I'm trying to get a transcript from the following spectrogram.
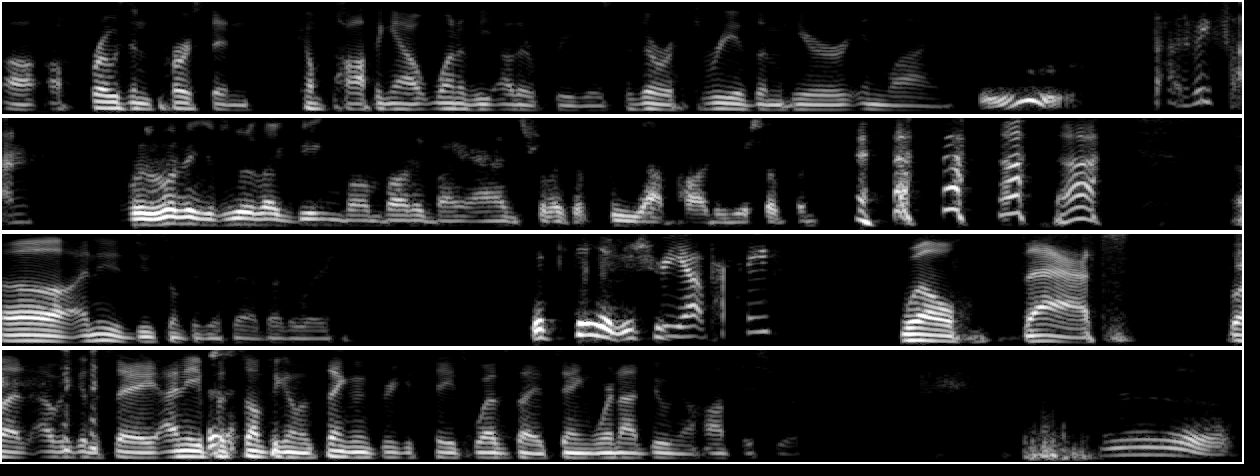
a, a frozen person come popping out one of the other freezers because there are three of them here in line. Ooh. That would be fun. I was wondering if you were like being bombarded by ads for like a free yacht party or something. uh, I need to do something with that, by the way. That's still an issue. Free out party. Well, that. But I was going to say I need to put something on the Sanguine Creek Estates website saying we're not doing a haunt this year. Oh,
